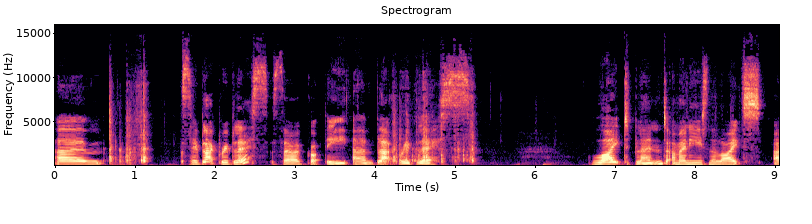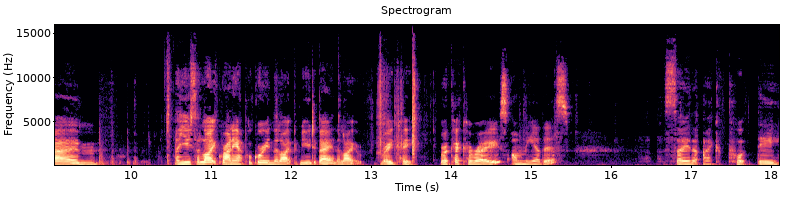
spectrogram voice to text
Um, so Blackberry Bliss so I've got the um, Blackberry Bliss light blend. I'm only using the lights um, I use the light Granny Apple Green, the light Bermuda Bay and the light Rococo Rose on the others so that I could put the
